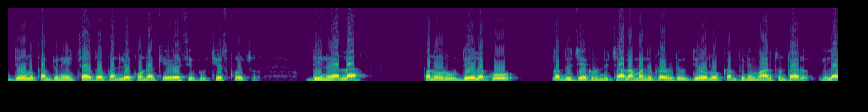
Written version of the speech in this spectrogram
ఉద్యోగులు కంపెనీ హెచ్ఆర్తో పని లేకుండా కేవైసీ పూర్తి చేసుకోవచ్చు. దీనివల్ల పలువురు ఉద్యోగులకు లబ్ధి చేకూరింది. చాలామంది ప్రైవేటు ఉద్యోగులు కంపెనీ మారుతుంటారు. ఇలా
